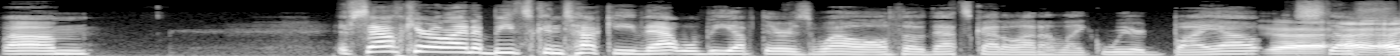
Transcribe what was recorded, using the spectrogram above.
Um, if South Carolina beats Kentucky, that will be up there as well. Although that's got a lot of like weird buyout Yeah, stuff. I,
